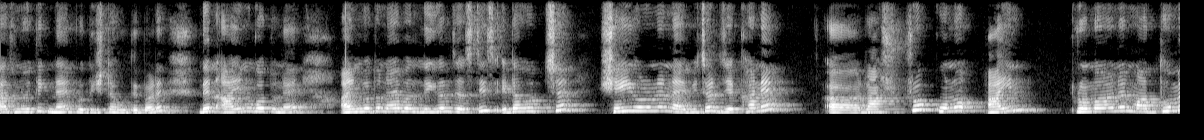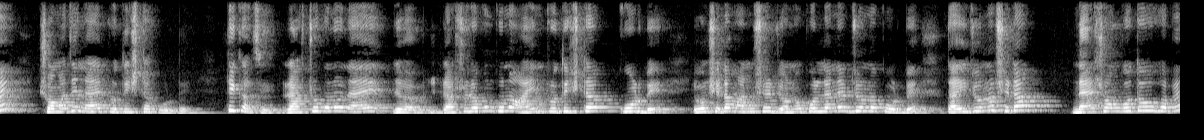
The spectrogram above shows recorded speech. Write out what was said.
রাজনৈতিক ন্যায় প্রতিষ্ঠা হতে পারে। দেন আইনগত ন্যায় আইনগত ন্যায় বা লিগ্যাল জাস্টিস এটা হচ্ছে সেই ধরনের ন্যায় বিচার যেখানে রাষ্ট্র কোনো আইন প্রণয়নের মাধ্যমে সমাজে ন্যায় প্রতিষ্ঠা করবে। আছে। রাষ্ট্র কোনো ন্যায় রাষ্ট্র যখন কোনো আইন প্রতিষ্ঠা করবে এবং সেটা মানুষের জনকল্যাণের জন্য করবে, তাই জন্য সেটা ন্যায়সঙ্গতও হবে।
